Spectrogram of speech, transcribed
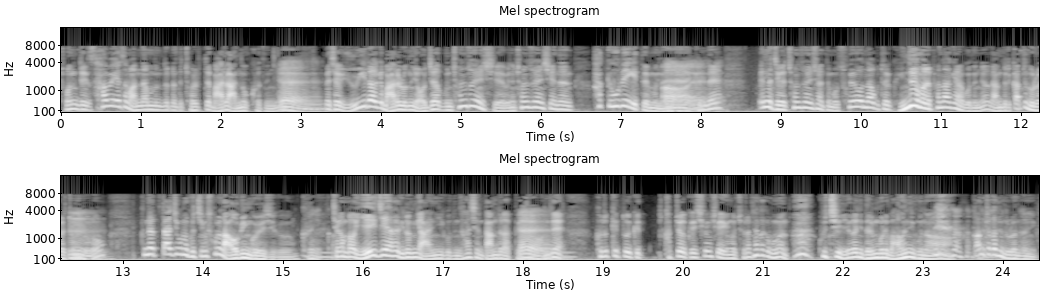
저는 이제 사회에서 만난 분들한테 절대 말을 안 놓거든요. 예. 근데 제가 유일하게 말을 놓는 여자분 천소연 씨예요. 왜냐면 천소연 씨는 학교 후배이기 때문에. 아, 예. 근데 맨날 제가 천소연 씨한테 뭐 소연아부터 굉장히 말을 편하게 하거든요. 남들이 깜짝 놀랄 정도로. 음. 근데 따지고 보면 그 지금 서른아홉인 거예요, 지금. 그러니까. 제가 막 예지할 이런 게 아니거든요. 사실 남들 앞에서. 네. 근데 그렇게 또 이렇게 갑자기 그 시경 씨가 얘기한 것처럼 생각해 보면 그렇지 얘가 내일 모레 마흔이구나 깜짝 깜짝 놀란다니까.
